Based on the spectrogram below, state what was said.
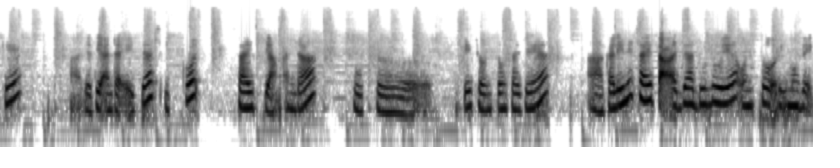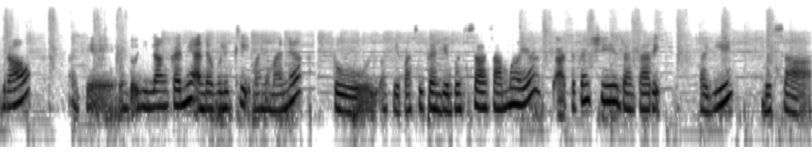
Okey, ha, jadi anda adjust ikut size yang anda suka Okey, contoh saja ya ha, kali ini saya tak ajar dulu ya untuk remove background Okey, untuk hilangkan ni anda boleh klik mana-mana tool. Okey, pastikan dia besar sama ya. Ah, tekan shift dan tarik lagi besar.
